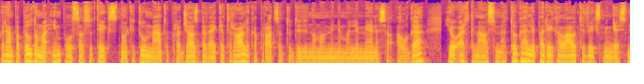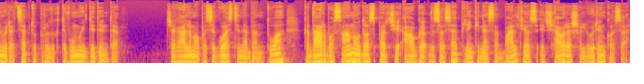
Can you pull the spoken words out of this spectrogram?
kuriam papildomą impulsą suteiks nuo kitų metų pradžios beveik 14 procentų didinama minimali mėnesio alga, jau artimiausių metų gali pareikalauti veiksmingesnių receptų produktivumui didinti. Čia galima pasiguosti nebent tuo, kad darbo sąnaudos sparčiai auga visose aplinkinėse Baltijos ir Šiaurės šalių rinkose,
